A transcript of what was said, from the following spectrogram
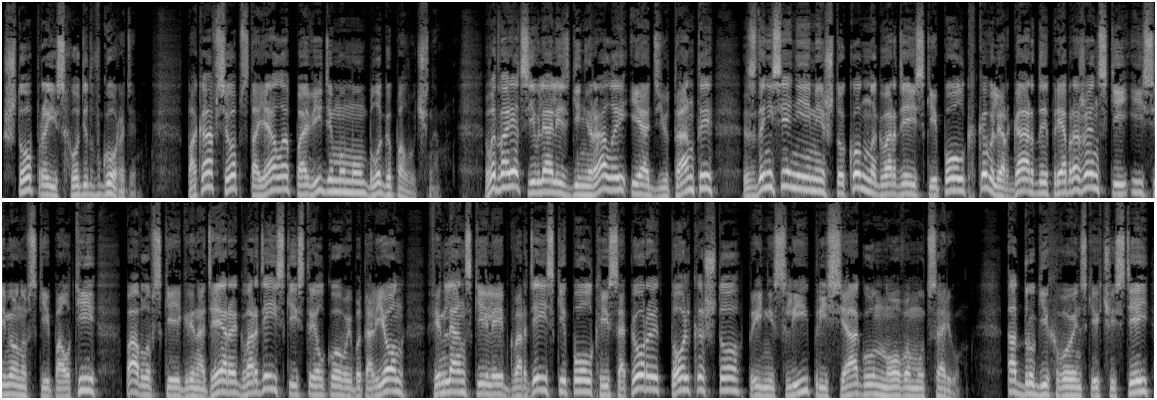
что происходит в городе. Пока все обстояло, по-видимому, благополучно. Во дворец являлись генералы и адъютанты с донесениями, что конно-гвардейский полк, кавалергарды, Преображенский и Семеновские полки, Павловские гренадеры, гвардейский стрелковый батальон, финляндский лейб-гвардейский полк и саперы только что принесли присягу новому царю. От других воинских частей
